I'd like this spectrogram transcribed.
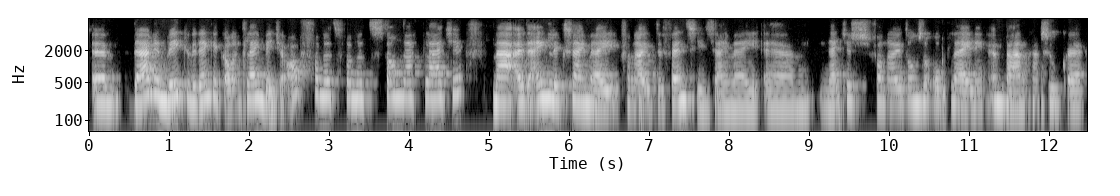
um, daarin weken we denk ik al een klein beetje af van het, van het standaardplaatje. Maar uiteindelijk zijn wij vanuit Defensie, zijn wij um, netjes vanuit onze opleiding een baan gaan zoeken.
